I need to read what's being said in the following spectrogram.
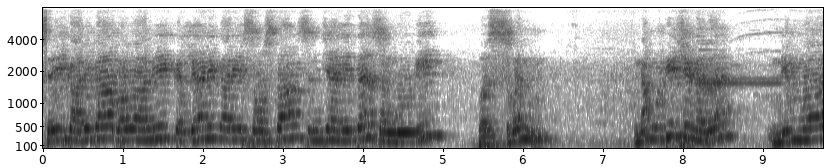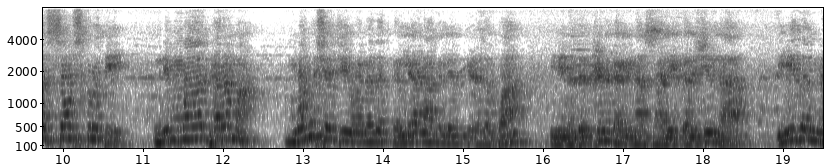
ಶ್ರೀ ಕಾಲಿಕಾ ಭವಾನಿ ಕಲ್ಯಾಣಿಕಾರಿ ಸಂಸ್ಥಾ ಸಂಚಾಲಿತ ಸಂಗೋಗಿ ಬಸವನ್. ನಮ್ಮ ಉದ್ದೇಶ ಏನದ? ನಿಮ್ಮ ಸಂಸ್ಕೃತಿ, ನಿಮ್ಮ ಧರ್ಮ, ಮನುಷ್ಯ ಜೀವನದ ಕಲ್ಯಾಣ ಆಗಲಿ ಅಂತ ಕೇಳಿದಪ್ಪ ನಿನ್ನ ದಕ್ಷಿಣಕ್ಕಾಗಿ ನಾ ಶಾಲೆ ಕಲಿಸಿಲ್ಲ. ಇದನ್ನ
